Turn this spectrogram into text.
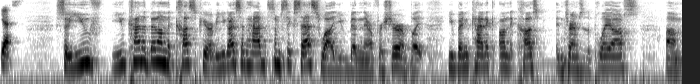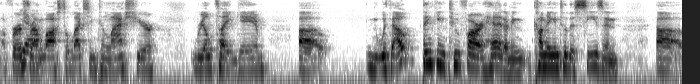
Yes. So you've you kind of been on the cusp here. I mean, you guys have had some success while you've been there for sure, but you've been kind of on the cusp in terms of the playoffs. Um, a first yeah. round loss to Lexington last year, real tight game. Uh, without thinking too far ahead, I mean, coming into the season, uh,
